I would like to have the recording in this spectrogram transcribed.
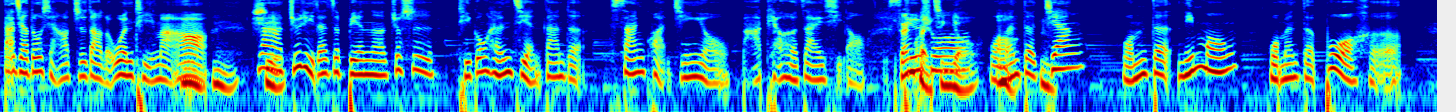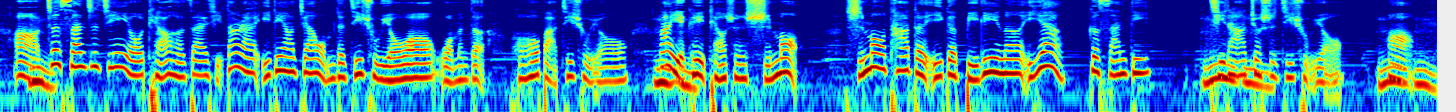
大家都想要知道的问题嘛？啊、哦嗯，嗯，那朱迪在这边呢，就是提供很简单的三款精油，把它调和在一起哦。三款精油，我们的姜。我们的柠檬，我们的薄荷，啊，嗯、这三支精油调和在一起，当然一定要加我们的基础油哦，我们的火候把基础油，嗯、那也可以调成十 ml，十 ml 它的一个比例呢一样，各三滴，其他就是基础油、嗯、啊。嗯嗯、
